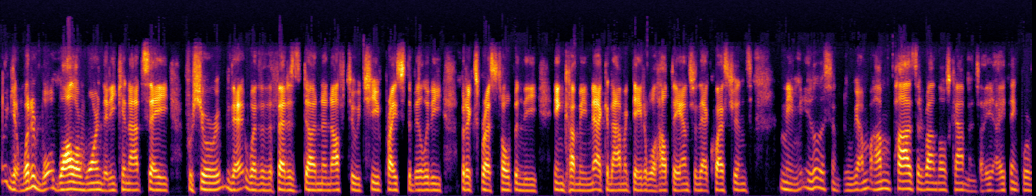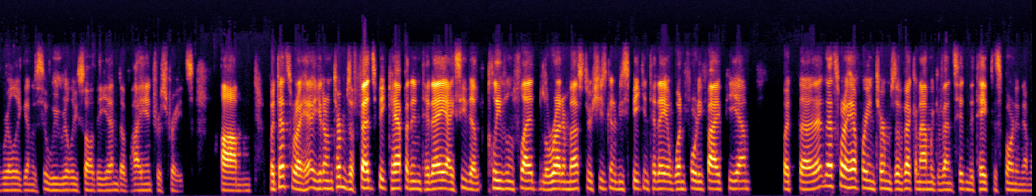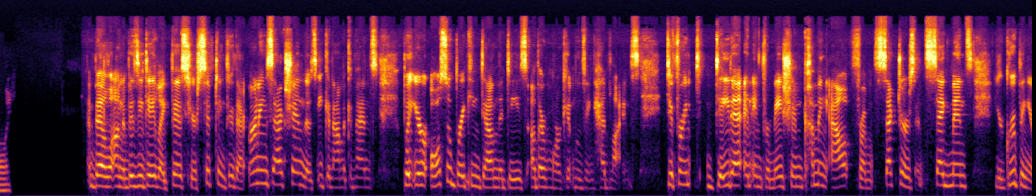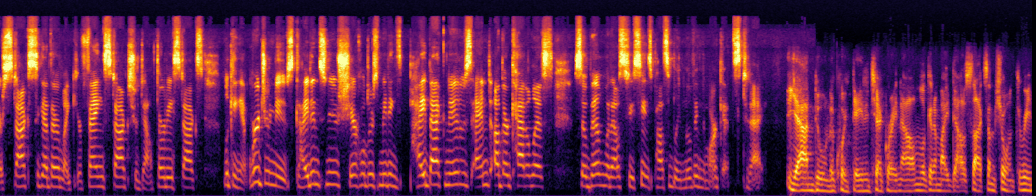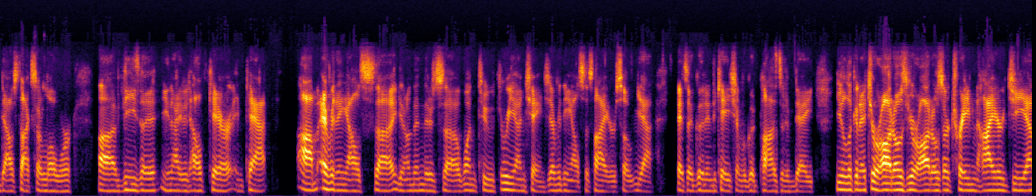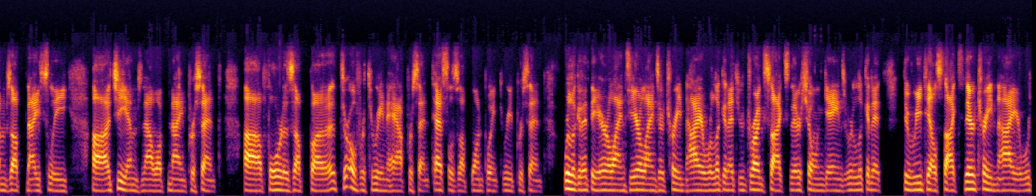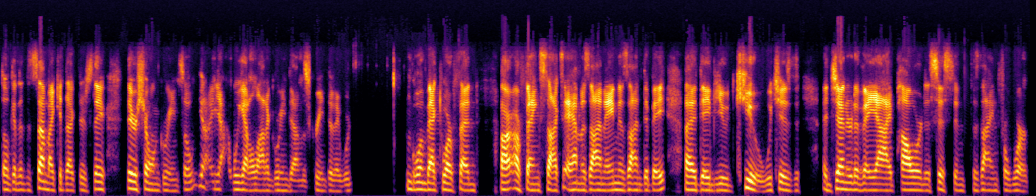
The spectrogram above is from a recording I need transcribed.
you know, what did Waller warn that he cannot say for sure that whether the Fed has done enough to achieve price stability, but expressed hope in the incoming economic data will help to answer that questions. I mean, listen, I'm I'm positive on those comments. I, I think we're really going to see. We really saw the end of high interest rates. Um, but that's what I have. You know, in terms of Fed speak happening today, I see the Cleveland Fed Loretta Mester. She's going to be speaking today at 1:45 p.m. But uh, that, that's what I have for you in terms of economic events hitting the tape this morning, Emily. Bill, on a busy day like this, you're sifting through that earnings action, those economic events, but you're also breaking down the day's other market moving headlines. Different data and information coming out from sectors and segments. You're grouping your stocks together, like your FANG stocks, your Dow 30 stocks, looking at merger news, guidance news, shareholders meetings, buyback news, and other catalysts. So, Bill, what else do you see is possibly moving the markets today? Yeah, I'm doing a quick data check right now. I'm looking at my Dow stocks. I'm showing three Dow stocks are lower. Uh, Visa, United Healthcare, and CAT. Um, everything else, uh, you know, then there's uh, one, two, three unchanged. Everything else is higher. So yeah, it's a good indication of a good positive day. You're looking at your autos. Your autos are trading higher. GM's up nicely. Uh, GM's now up nine percent. Uh, Ford is up uh, th- over three and a half percent. Tesla's up 1.3 percent. We're looking at the airlines. The airlines are trading higher. We're looking at your drug stocks. They're showing gains. We're looking at the retail stocks. They're trading higher. We're looking at the semiconductors. They they're showing green. So you know, yeah, we got a lot of green down the screen today. We're going back to our Fed our, our FANG stocks, Amazon, Amazon debate uh, debuted Q, which is a generative AI powered assistant designed for work.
